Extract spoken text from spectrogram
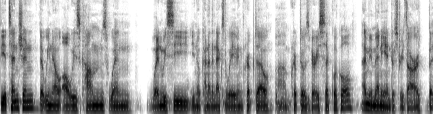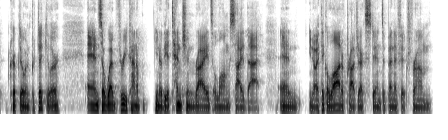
the attention that we know always comes when when we see you know kind of the next wave in crypto um, crypto is very cyclical i mean many industries are but crypto in particular and so web3 kind of you know the attention rides alongside that and, you know, I think a lot of projects stand to benefit from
